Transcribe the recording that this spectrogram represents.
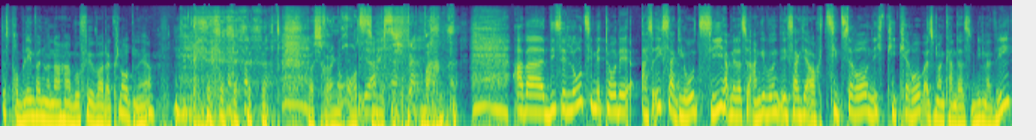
Das Problem war nur nachher, wofür war der Knoten, ja? Was ich reingerotzt, ja. musste ich wegmachen. Aber diese Lotsi-Methode, also ich sage Lotsi, habe mir das so angewohnt, ich sage ja auch Cicero, nicht Cicero, also man kann das, wie man will.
